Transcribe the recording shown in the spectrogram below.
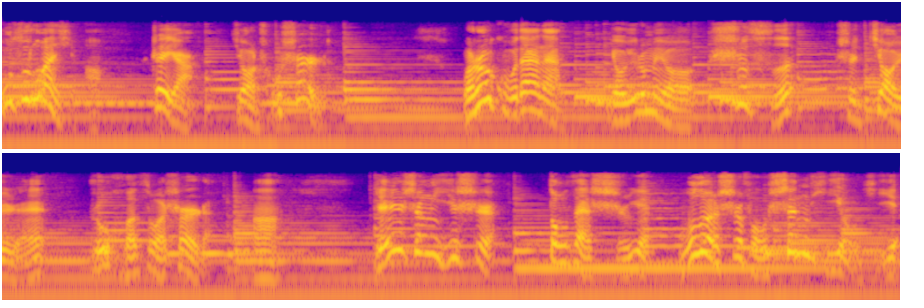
胡思乱想，这样就要出事儿了。我说古代呢，有一这么有诗词是教育人如何做事儿的啊。人生一世都在时运，无论是否身体有疾，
